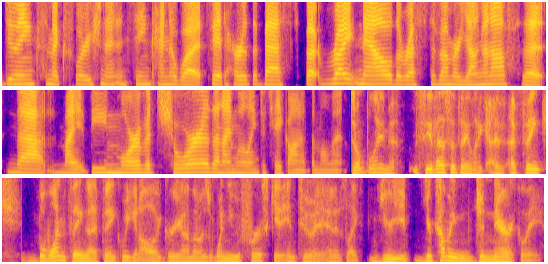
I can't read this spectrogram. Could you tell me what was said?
doing some exploration and seeing kind of what fit her the best. But right now the rest of them are young enough that that might be more of a chore than i'm willing to take on at the moment. Don't blame you see that's the thing like i, I think the one thing i think we can all agree on though is when you first get into it and it's like you're you're coming generically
